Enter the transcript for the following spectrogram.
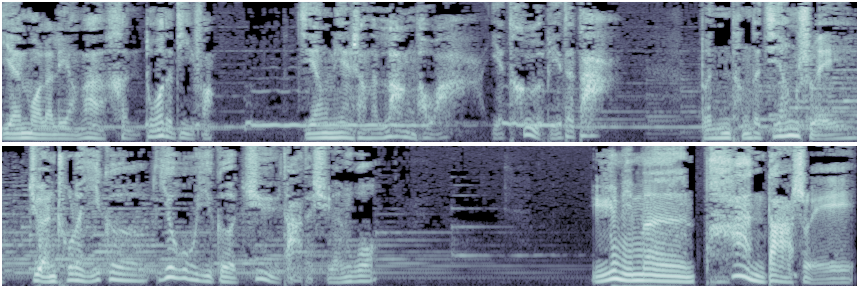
淹没了两岸很多的地方。江面上的浪头啊，也特别的大，奔腾的江水卷出了一个又一个巨大的漩涡。渔民们盼大水，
